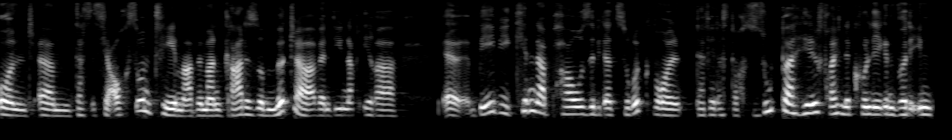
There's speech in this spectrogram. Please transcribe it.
Und ähm, das ist ja auch so ein Thema, wenn man gerade so Mütter, wenn die nach ihrer äh, Baby-Kinderpause wieder zurück wollen, da wäre das doch super hilfreich. Eine Kollegin würde ihnen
